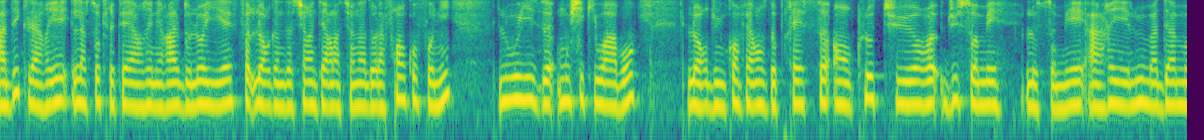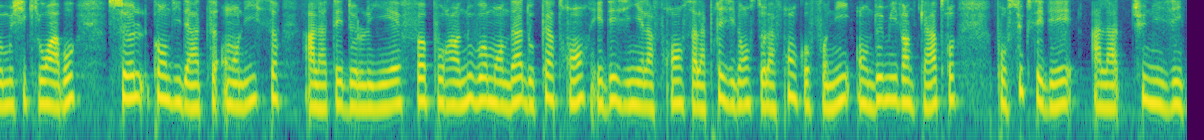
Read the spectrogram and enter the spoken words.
a déclaré la secrétaire générale de l'OIF, l'Organisation internationale de la francophonie, Louise Mushikiwabo lors d'une conférence de presse en clôture du sommet. Le sommet a réélu Madame Mushikiwabo, seule candidate en lice à la tête de l'IF pour un nouveau mandat de quatre ans et désigné la France à la présidence de la francophonie en 2024 pour succéder à la Tunisie.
